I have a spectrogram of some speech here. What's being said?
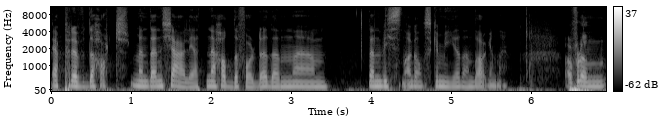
Jeg prøvde hardt, men den kjærligheten jeg hadde for det, den, um, den visna ganske mye den dagen. Ja, for, den,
